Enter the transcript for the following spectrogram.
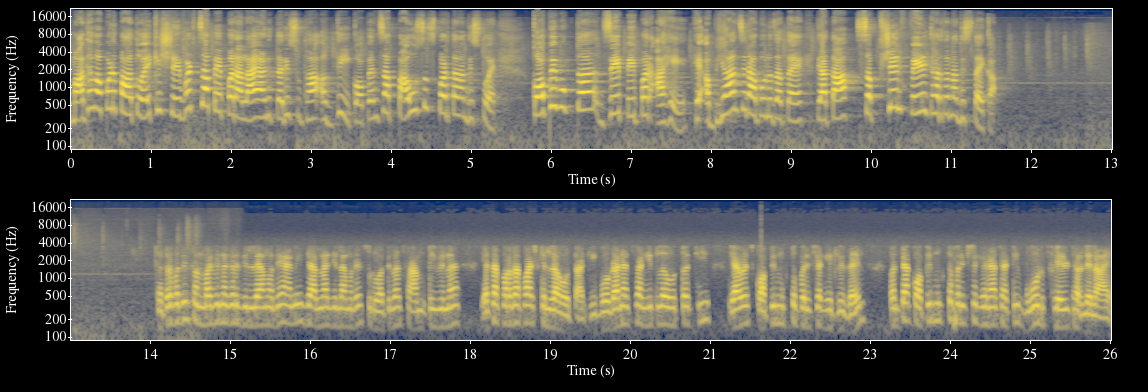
माधव आपण पाहतोय की शेवटचा पेपर आलाय आणि तरी सुद्धा अगदी कॉप्यांचा पाऊसच पडताना दिसतोय. कॉपीमुक्त जे पेपर आहे हे अभियान जे राबवलं जात आहे ते आता सपशेल फेल ठरताना दिसतंय का? छत्रपती संभाजीनगर जिल्ह्यामध्ये आणि जालना जिल्ह्यामध्ये सुरुवातीला साम टीव्हीनं याचा पर्दाफाश केला होता की बोर्डाने सांगितलं होतं की यावेळेस कॉपीमुक्त परीक्षा घेतली जाईल पण त्या कॉपीमुक्त परीक्षा घेण्यासाठी बोर्ड फेल ठरलेला आहे.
